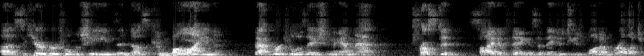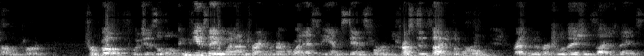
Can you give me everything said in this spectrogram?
uh, Secure Virtual Machines and does combine that virtualization and that trusted side of things, and they just use one umbrella term for, for both, which is a little confusing when I'm trying to remember what SVM stands for in the trusted side of the world rather than the virtualization side of things.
